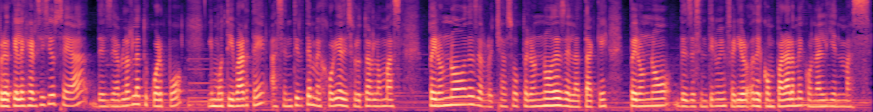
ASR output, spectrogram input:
pero que el ejercicio sea desde hablarle a tu cuerpo y motivarte a sentirte mejor y a disfrutarlo más, pero no desde el rechazo, pero no desde el ataque, pero no desde sentirme inferior o de compararme con alguien más.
